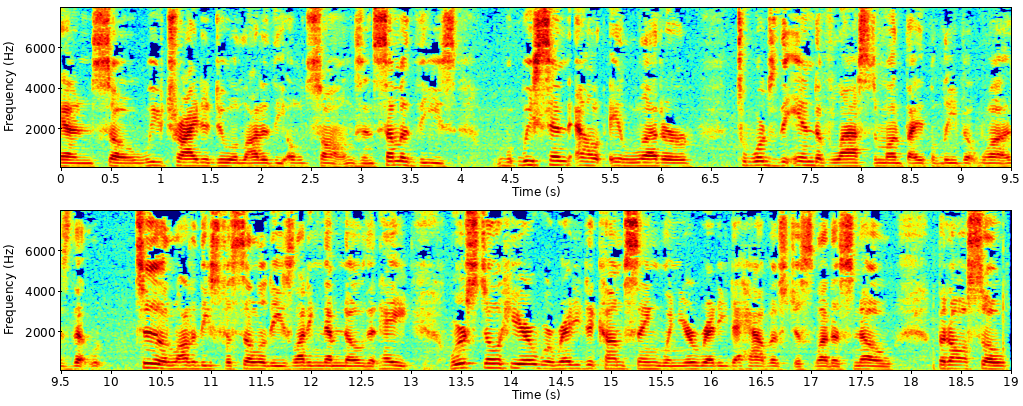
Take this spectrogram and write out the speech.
and so we try to do a lot of the old songs. And some of these we send out a letter towards the end of last month i believe it was that to a lot of these facilities letting them know that hey we're still here. We're ready to come sing. When you're ready to have us just let us know. But also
